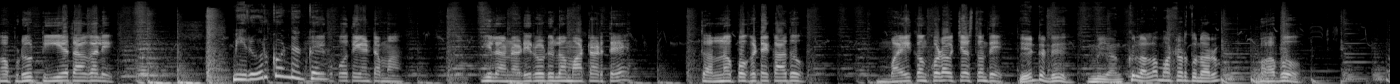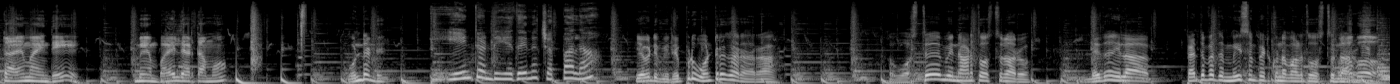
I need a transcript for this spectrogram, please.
అప్పుడు టీయే తాగాలి. మీరు ఊరుకోండి అంకుల్. లేకపోతే ఏంటమ్మా? ఇలా నడి రోడ్డులో మాట్లాడితే తలనొప్పి ఒకటే కాదు మైకం కూడా వచ్చేస్తుంది. ఏంటండి? మీ అంకుల్ అలా మాట్లాడుతున్నారు? బాబు టైం అయింది. మేం బయలుదేరతాము. ఉండండి. ఏంటండి ఏదైనా చెప్పాలా? ఏమిటి మీరు ఎప్పుడు ఒంటరిగా రారా? వస్తే మీ నాన్నతో వస్తున్నారు. లేదా ఇలా పెద్ద పెద్ద మీసం పెట్టుకున్న వాళ్ళతో వస్తున్నారు. బాబు.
